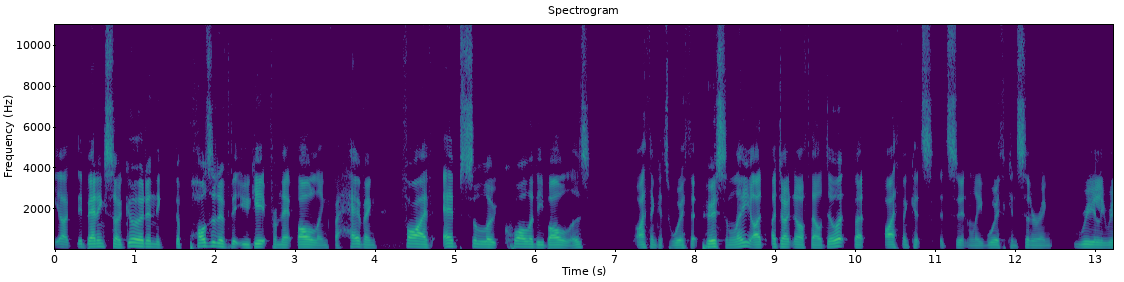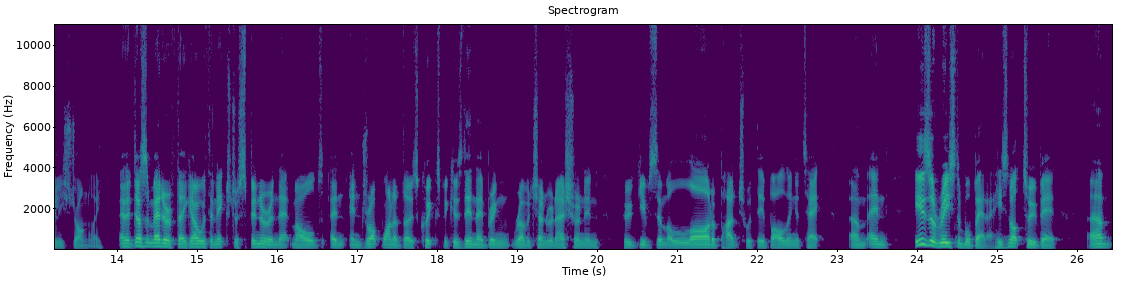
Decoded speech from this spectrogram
like they're batting so good, and the, the positive that you get from that bowling for having five absolute quality bowlers I think it's worth it personally. I, I don't know if they'll do it, but I think it's it's certainly worth considering really, really strongly. And it doesn't matter if they go with an extra spinner in that mold and, and drop one of those quicks because then they bring Ravichandran Ashwin in, who gives them a lot of punch with their bowling attack um, and is a reasonable batter. He's not too bad. Um,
